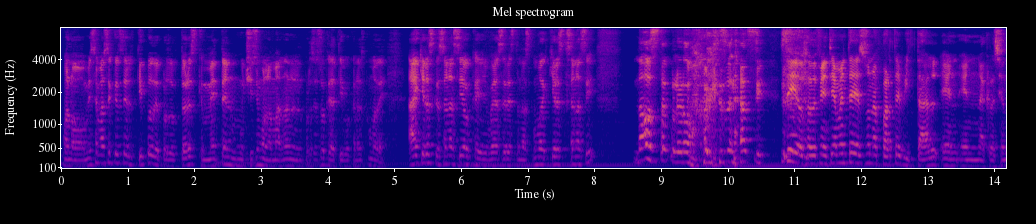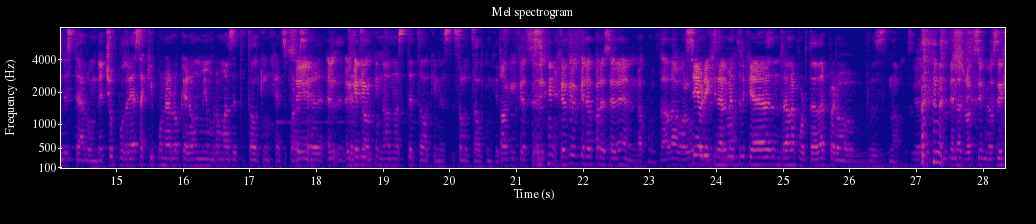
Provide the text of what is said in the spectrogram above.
bueno, a mí se me hace que es el tipo de productores que meten muchísimo la mano en el proceso creativo, que no es como de, ah, ¿quieres que sean así? Ok, voy a hacer esto, no es como ¿quieres que sean así? No, está culero que suena así. Sí, o sea, definitivamente es una parte vital en, en, la creación de este álbum. De hecho, podrías aquí ponerlo que era un miembro más de The Talking Heads para el, The Talking. No, no es The Talking, es solo Talking Heads. Talking Heads, sí. Creo que él quería aparecer en la portada o algo. Sí, originalmente él quería entrar en la portada, pero pues no. Es que tú tienes Roxy Music.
